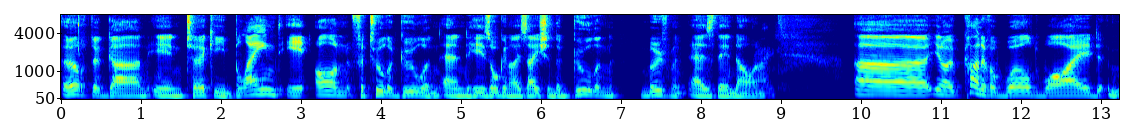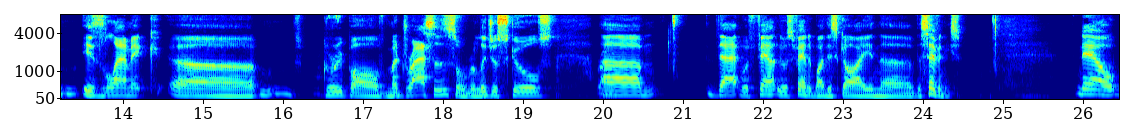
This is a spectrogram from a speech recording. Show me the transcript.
Erdogan in Turkey blamed it on Fethullah Gulen and his organization, the Gulen Movement, as they're known. Right. Uh, you know, kind of a worldwide Islamic uh, group of madrasas or religious schools Right. um, that were found. It was founded by this guy in the the seventies. Now,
